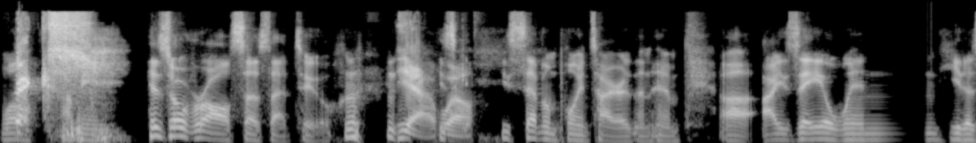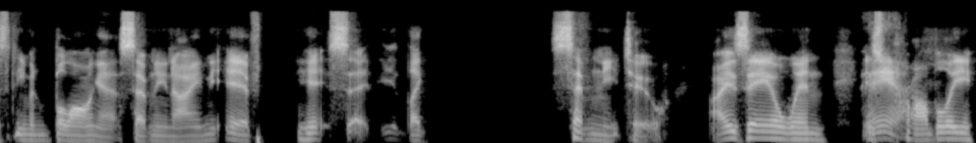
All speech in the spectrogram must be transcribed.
well, Rex. I mean, his overall says that too. Yeah, He's, well, he's seven points higher than him. Uh, Isaiah Wynn, he doesn't even belong at 79. If he's uh, like 72. Isaiah Wynn is Damn. probably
